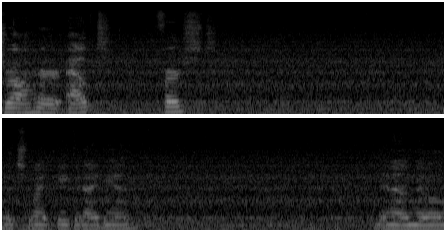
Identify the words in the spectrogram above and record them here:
draw her out first, which might be a good idea. Then I'll know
